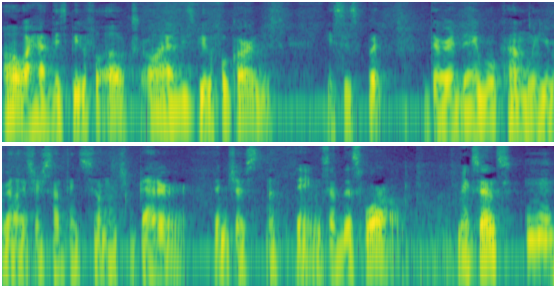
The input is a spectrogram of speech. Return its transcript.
oh, I have these beautiful oaks. Oh, I have these beautiful gardens. He says, but there a day will come when you realize there's something so much better than just the things of this world. Make sense? Mm-hmm.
